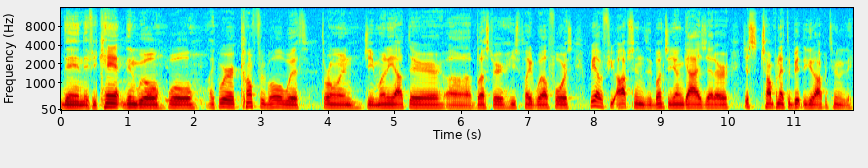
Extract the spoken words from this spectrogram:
Then if he can't, then we'll we'll like we're comfortable with throwing G Money out there. Uh, Buster, he's played well for us. We have a few options, a bunch of young guys that are just chomping at the bit to get opportunity.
